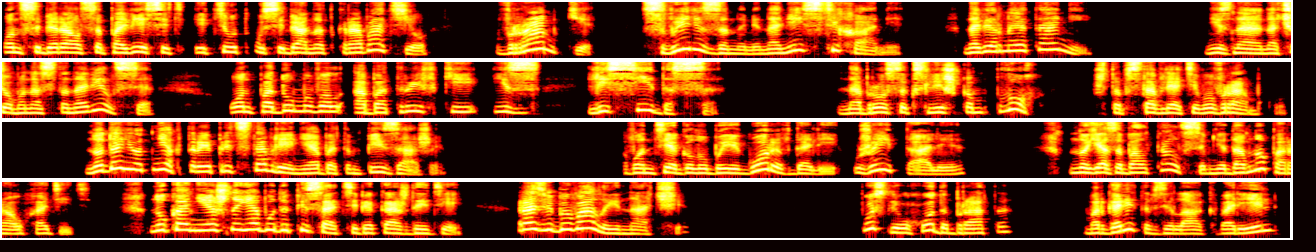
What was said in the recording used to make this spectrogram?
Он собирался повесить этюд у себя над кроватью в рамке с вырезанными на ней стихами. Наверное, это они. Не знаю, на чем он остановился. Он подумывал об отрывке из Лисидоса. Набросок слишком плох, чтобы вставлять его в рамку, но дает некоторые представления об этом пейзаже. Вон те голубые горы вдали, уже Италия. Но я заболтался, мне давно пора уходить. Ну, конечно, я буду писать тебе каждый день. Разве бывало иначе? После ухода брата Маргарита взяла акварель,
